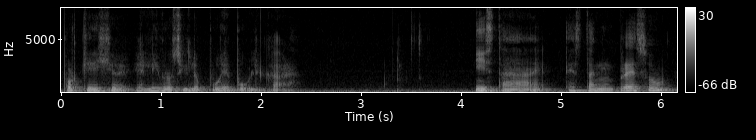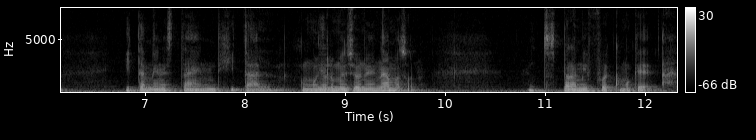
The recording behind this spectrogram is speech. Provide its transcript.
porque dije, el libro sí lo pude publicar. Y está, está en impreso y también está en digital, como ya lo mencioné en Amazon. Entonces para mí fue como que ah,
